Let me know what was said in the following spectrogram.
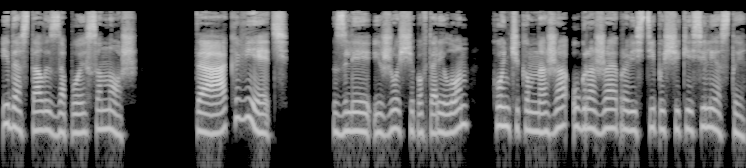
и достал из-за пояса нож. «Так ведь!» Злее и жестче повторил он, кончиком ножа угрожая провести по щеке Селесты.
